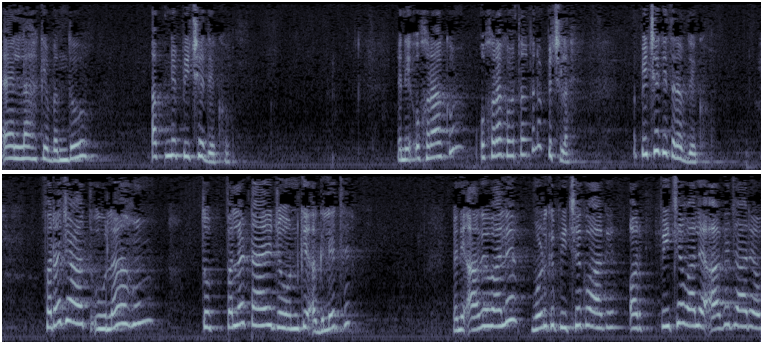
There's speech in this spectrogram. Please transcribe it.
اے اللہ کے بندو اپنے پیچھے دیکھو۔ یعنی اخرا کم اخرا کا مطلب نا پچھلا۔ پیچھے کی طرف دیکھو۔ فرج آت اولا ہوں تو پلٹ آئے جو ان کے اگلے تھے۔ یعنی آگے والے مڑ کے پیچھے کو آگے، اور پیچھے والے آگے جا رہے ہو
